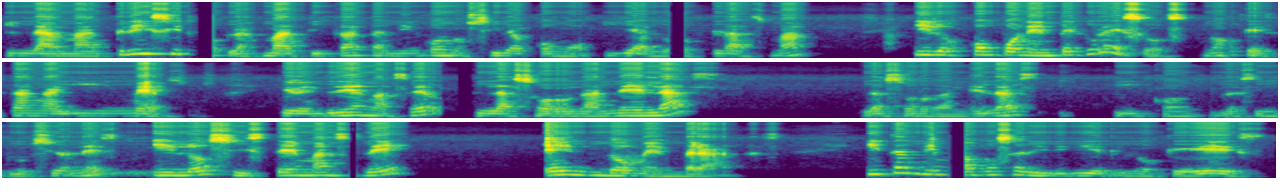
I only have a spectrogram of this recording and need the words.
la matriz citoplasmática, también conocida como hialoplasma, y los componentes gruesos, ¿no? que están ahí inmersos, que vendrían a ser las organelas, las organelas y con las inclusiones, y los sistemas de endomembranas. Y también vamos a dividir lo que es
